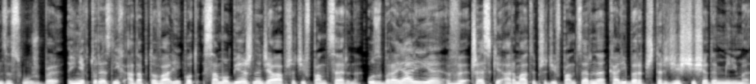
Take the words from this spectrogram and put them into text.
ze służby i niektóre z nich adaptowali pod samobieżne działa przeciwpancerne. Uzbrajali je w czeskie armaty przeciwpancerne kaliber 47 mm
